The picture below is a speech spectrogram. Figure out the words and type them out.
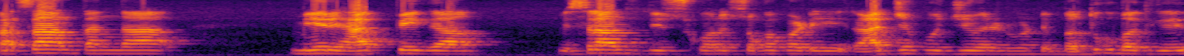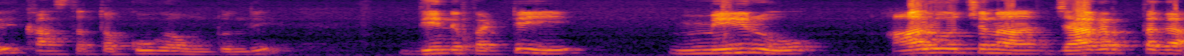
ప్రశాంతంగా మీరు హ్యాపీగా విశ్రాంతి తీసుకొని సుఖపడి రాజ్యపూజ్యమైనటువంటి బతుకు బతికేది కాస్త తక్కువగా ఉంటుంది. దీన్ని బట్టి మీరు ఆలోచన జాగ్రత్తగా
